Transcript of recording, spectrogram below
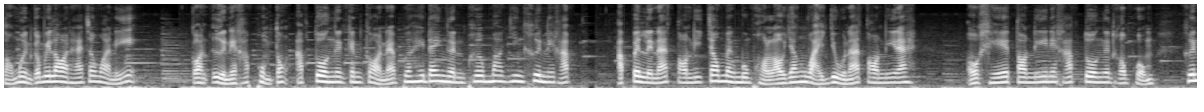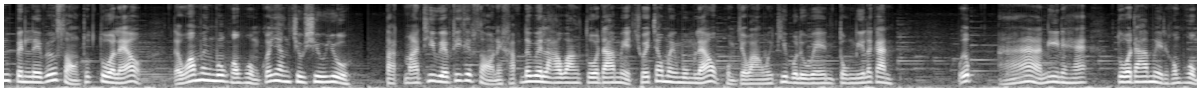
สองหมื่นก็ไม่รอดฮะจังหวะนี้ ก่อนอื่นเนะครับผมต้องอัพตัวเงินกันก่อนนะเพื่อให้ได้เงินเพิ่มมากยิ่งขึ้นนะครับอัพเป็นเลยนะ ตอนนี้เจ้าแมงมุมของเรายังไหวอยู่นะตอนนี้นะ โอเค ตอนนี้นะครับตัวเงินของผมขึ้นเป็นเลเวล2ทุกตัวแล้ว แต่ว่าแมงมุมของผมก็ยังชิวๆอยู่ ตัดมาที่เว็บที่ 12 นะครับได้เวลาวางตัวดาเมจช่วยเจ้าแมงมุมแล้ว ผมจะวางไว้ที่บริเวณตรงนี้แล้วกันปึ๊บอ่านี่นะฮะตัวดาเมจของผม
